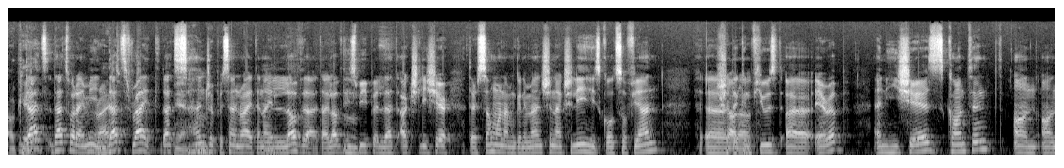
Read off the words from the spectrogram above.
Okay, That's that's what I mean. Right? That's right. That's Yeah. hundred percent right, and I Mm. love that. I love these Mm. people that actually share. There's someone I'm gonna mention actually. He's called Sofyan, uh, the out. confused uh, Arab, and he shares content on on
